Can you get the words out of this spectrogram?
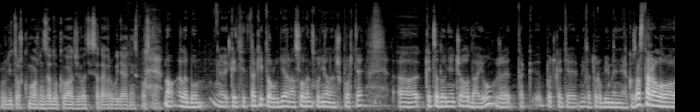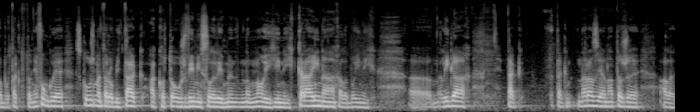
ľudí trošku možno zadukovať, že veci sa dajú robiť aj iným spôsobom. No, lebo e, keď takíto ľudia na Slovensku, nielen v športe, e, keď sa do niečoho dajú, že tak počkajte, my to tu robíme nejako zastaralo, alebo takto to nefunguje, skúsme to robiť tak, ako to už vymysleli v mnohých iných krajinách alebo iných uh, ligách, tak, tak narazia na to, že ale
